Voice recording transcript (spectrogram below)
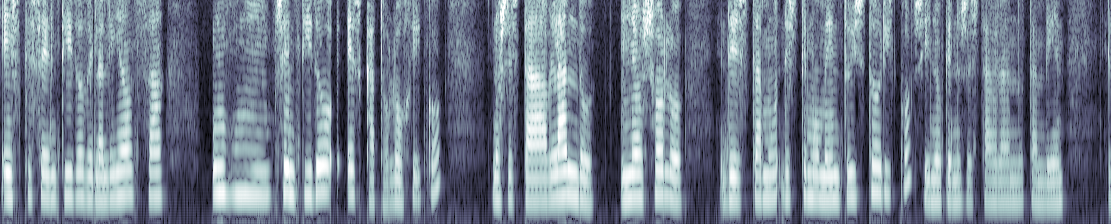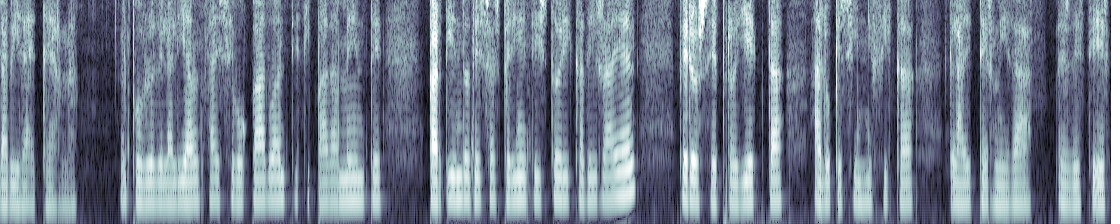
este sentido de la alianza un sentido escatológico. Nos está hablando no sólo de, de este momento histórico, sino que nos está hablando también de la vida eterna. El pueblo de la alianza es evocado anticipadamente partiendo de esa experiencia histórica de Israel, pero se proyecta a lo que significa la eternidad, es decir,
